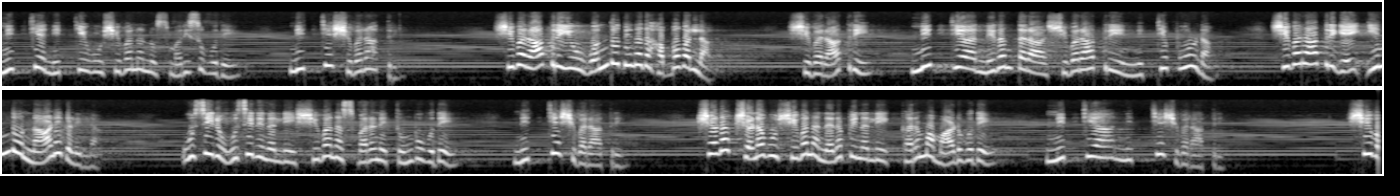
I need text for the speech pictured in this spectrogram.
ನಿತ್ಯ ನಿತ್ಯವೂ ಶಿವನನ್ನು ಸ್ಮರಿಸುವುದೇ ನಿತ್ಯ ಶಿವರಾತ್ರಿ. ಶಿವರಾತ್ರಿಯು ಒಂದು ದಿನದ ಹಬ್ಬವಲ್ಲ. ಶಿವರಾತ್ರಿ ನಿತ್ಯ ನಿರಂತರ ಶಿವರಾತ್ರಿ ನಿತ್ಯಪೂರ್ಣ ಶಿವರಾತ್ರಿಗೆ ಇಂದು ನಾಳೆಗಳಿಲ್ಲ. ಉಸಿರು ಉಸಿರಿನಲ್ಲಿ ಶಿವನ ಸ್ಮರಣೆ ತುಂಬುವುದೇ ನಿತ್ಯ ಶಿವರಾತ್ರಿ. ಕ್ಷಣ ಕ್ಷಣವು ಶಿವನ ನೆನಪಿನಲ್ಲಿ ಕರ್ಮ ಮಾಡುವುದೇ ನಿತ್ಯ ನಿತ್ಯ ಶಿವರಾತ್ರಿ. ಶಿವ,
